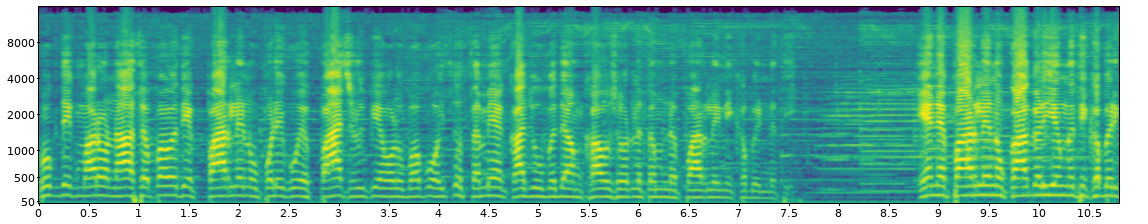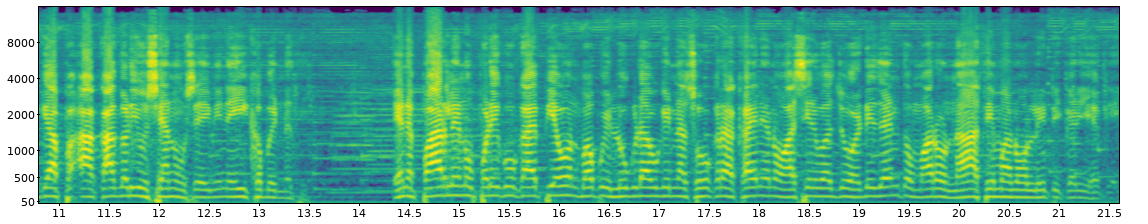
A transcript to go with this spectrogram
કોક દીક મારો નાથ અપાવે, તો એક પાર્લેનું પડીકું એક પાંચ રૂપિયાવાળું બાપુ હોય, તો તમે કાજુ બદામ ખાવ છો એટલે તમને પાર્લેની ખબર નથી. એને પાર્લેનું કાગળિયું નથી ખબર કે આ કાગળિયું શેનું છે એને એ ખબર નથી. એને પાર્લેનું પડીકું કાપી આવો ને, બાપુ લુગડા વગેરેના છોકરા ખાઈને એનો આશીર્વાદ જો અડી જાય ને, તો મારો નાથ એમાં નો લીટી કરી શકે.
